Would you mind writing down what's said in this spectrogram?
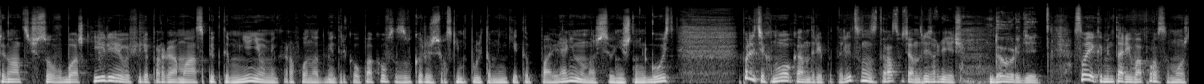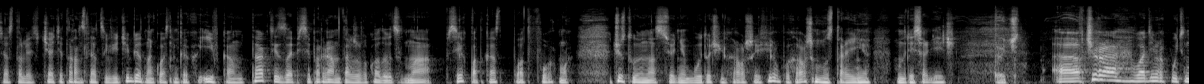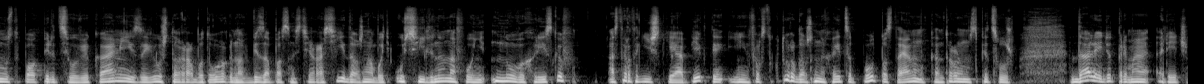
13 часов в Башкирии. В эфире программа «Аспекты мнения». У микрофона Дмитрий Колпаков со звукорежиссерским пультом Никита Полянин. Наш сегодняшний гость – политехнолог Андрей Потылицын. Здравствуйте, Андрей Сергеевич. Добрый день. Свои комментарии и вопросы можете оставлять в чате трансляции в YouTube, Одноклассниках и ВКонтакте. Записи программ также выкладываются на всех подкаст-платформах. Чувствую, у нас сегодня будет очень хороший эфир по хорошему настроению, Андрей Сергеевич. Точно. А, вчера Владимир Путин выступал перед силовиками и заявил, что работа органов безопасности России должна быть усилена на фоне новых рисков, а стратегические объекты и инфраструктура должны находиться под постоянным контролем спецслужб. Далее идет прямая речь.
